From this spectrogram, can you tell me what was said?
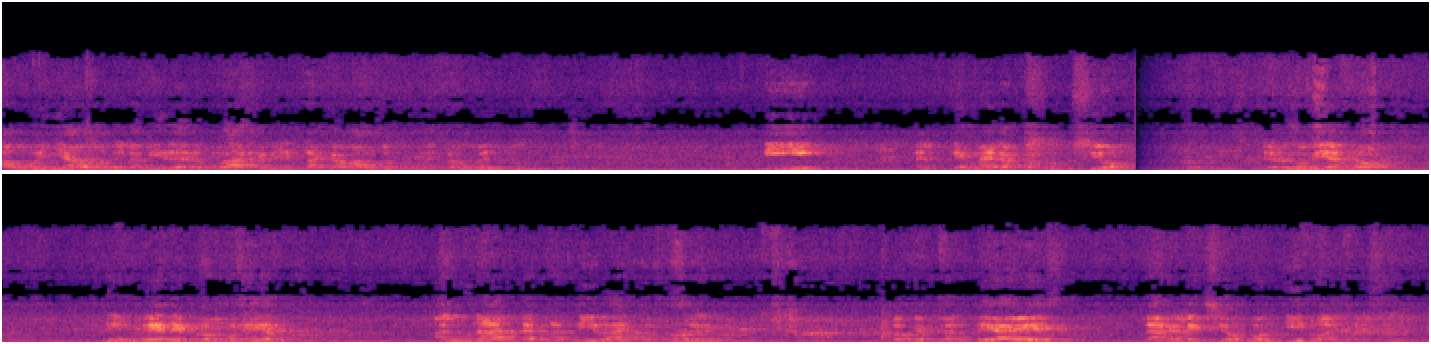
adueñado de la vida de los barrios y está acabando con nuestra juventud, ni el tema de la corrupción. El gobierno, en vez de proponer algunas alternativas a estos problemas, lo que plantea es la reelección continua del presidente.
